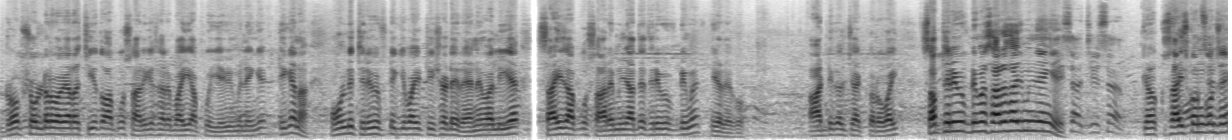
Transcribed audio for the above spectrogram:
ड्रॉप शोल्डर वगैरह चाहिए तो आपको सारे के सारे भाई आपको ये भी मिलेंगे ठीक है ना? ओनली थ्री फिफ्टी की भाई टी शर्टें रहने वाली है। साइज़ आपको सारे मिल जाते हैं थ्री फिफ्टी में। ये देखो आर्टिकल चेक करो भाई। सब थ्री फिफ्टी में सारे साइज़ मिल जाएँगे? सर जी सर। क्या साइज़ कौन कौन से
